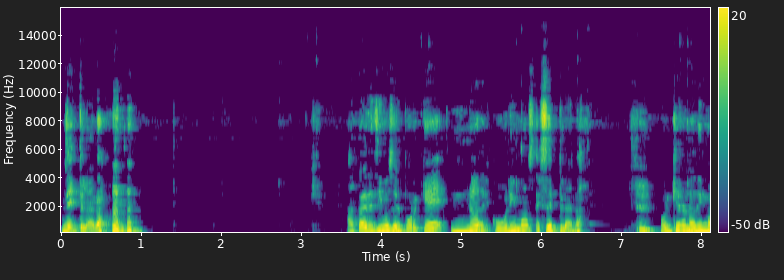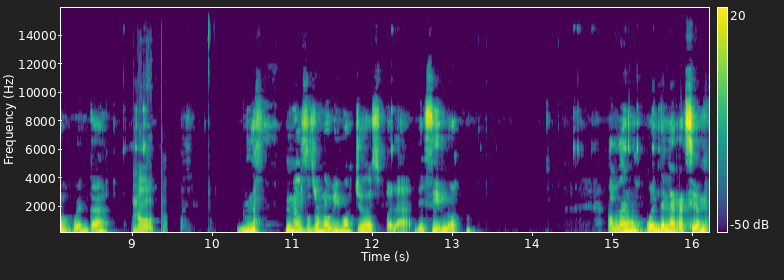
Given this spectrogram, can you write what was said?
Sí, claro. Acá decimos el por qué no descubrimos ese plano. ¿Por qué no nos dimos cuenta? No. nosotros no vimos Joss para decirlo. Para darnos cuenta en la reacción.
